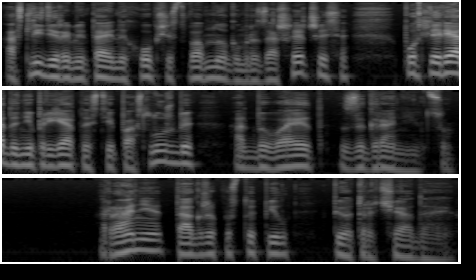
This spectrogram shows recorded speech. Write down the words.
а с лидерами тайных обществ во многом разошедшийся, после ряда неприятностей по службе отбывает за границу. Ранее также поступил Петр Чаадаев.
